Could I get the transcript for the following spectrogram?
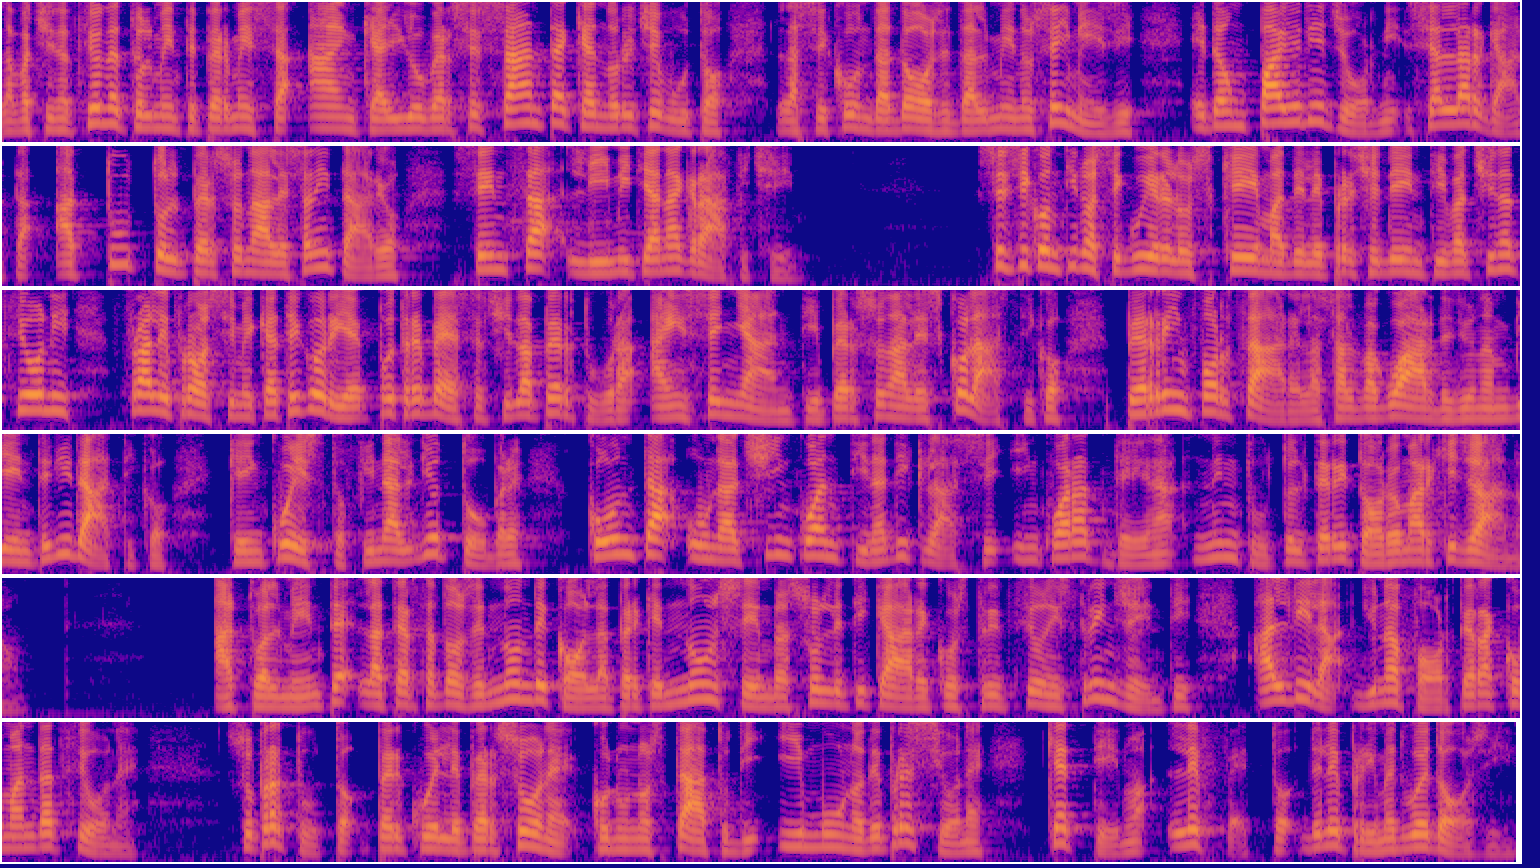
La vaccinazione è attualmente permessa anche agli over 60 che hanno ricevuto la seconda dose da almeno sei mesi e da un paio di giorni si è allargata a tutto il personale sanitario senza limiti anagrafici. Se si continua a seguire lo schema delle precedenti vaccinazioni, fra le prossime categorie potrebbe esserci l'apertura a insegnanti e personale scolastico per rinforzare la salvaguardia di un ambiente didattico che in questo finale di ottobre conta una cinquantina di classi in quarantena in tutto il territorio marchigiano. Attualmente la terza dose non decolla perché non sembra solleticare costrizioni stringenti al di là di una forte raccomandazione soprattutto per quelle persone con uno stato di immunodepressione che attenua l'effetto delle prime due dosi.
